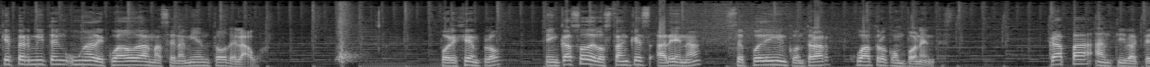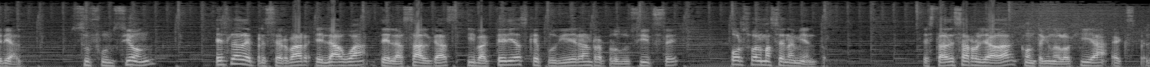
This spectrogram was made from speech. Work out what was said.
que permiten un adecuado almacenamiento del agua. Por ejemplo, en caso de los tanques arena se pueden encontrar cuatro componentes. Capa antibacterial. Su función es la de preservar el agua de las algas y bacterias que pudieran reproducirse por su almacenamiento. Está desarrollada con tecnología Expel.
